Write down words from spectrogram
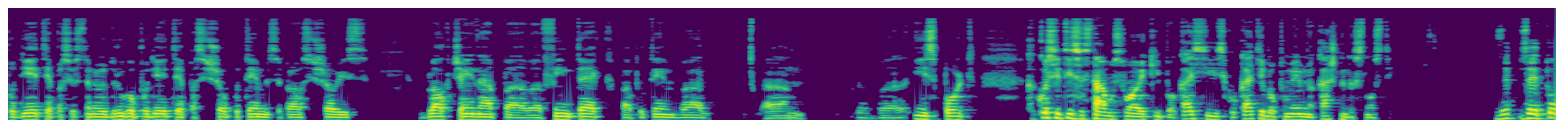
podjetje, pa si ustanovil drugo podjetje, pa si šel potem, se pravi, si šel iz blockchaina, pa v fintech, pa potem v, um, v e-sport. Kako si ti sestavil svojo ekipo, kaj si iskal, kaj ti je bilo pomembno, kakšne lastnosti? Zdaj, zdaj to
